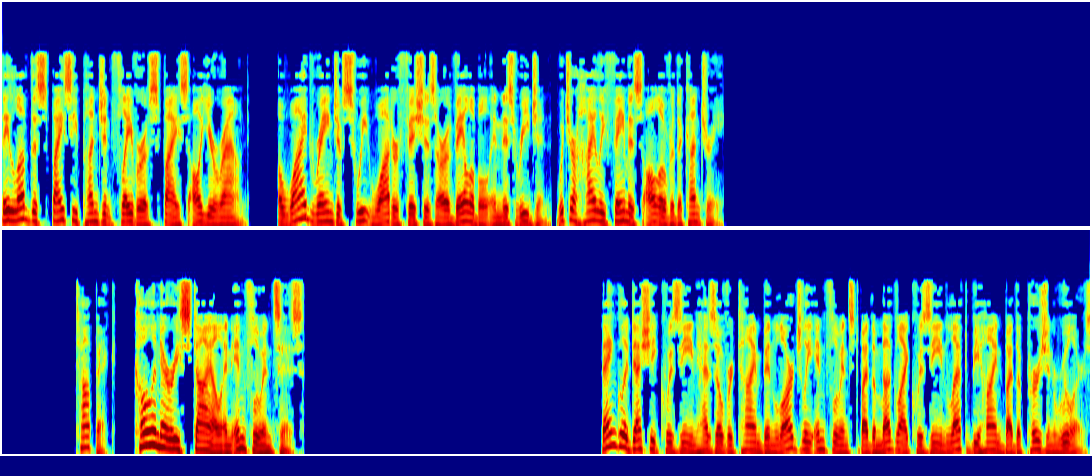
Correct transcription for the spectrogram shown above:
They love the spicy pungent flavor of spice all year round. A wide range of sweet water fishes are available in this region, which are highly famous all over the country. Culinary style and influences Bangladeshi cuisine has over time been largely influenced by the Mughlai cuisine left behind by the Persian rulers.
